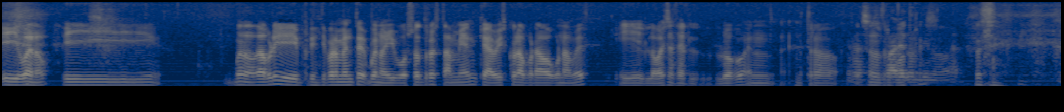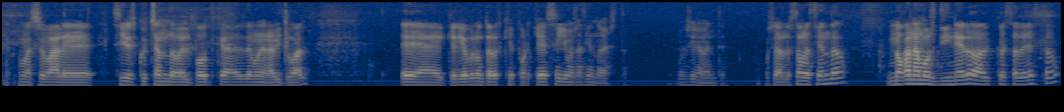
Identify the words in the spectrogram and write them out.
Y bueno, y... Bueno, Gabri principalmente, bueno, y vosotros también, que habéis colaborado alguna vez y lo vais a hacer luego en, en otro, No en otro vale podcast. Más se vale sigue escuchando el podcast de manera habitual. Eh, quería preguntaros que por qué seguimos haciendo esto, básicamente. O sea, lo estamos haciendo, no ganamos dinero a costa de esto,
